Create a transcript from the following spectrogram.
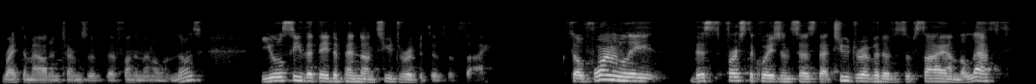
write them out in terms of the fundamental unknowns. You will see that they depend on two derivatives of psi. So formally, this first equation says that two derivatives of psi on the left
